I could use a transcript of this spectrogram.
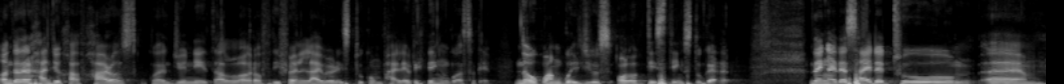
On the other hand, you have Haros, where you need a lot of different libraries to compile everything. It was okay. No one will use all of these things together. Then I decided to um,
